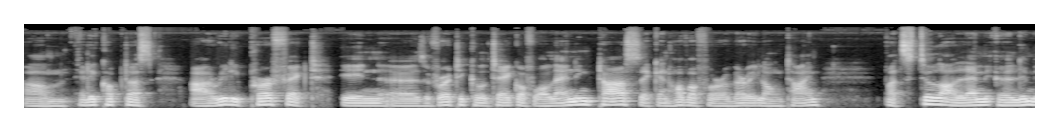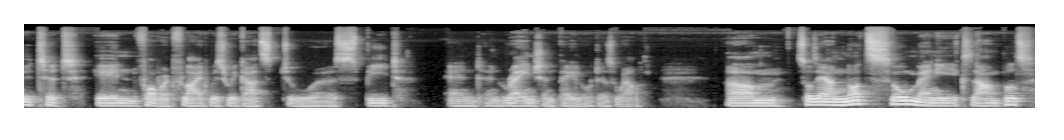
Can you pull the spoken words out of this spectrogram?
Um, helicopters are really perfect in uh, the vertical takeoff or landing tasks. They can hover for a very long time but still are lim- uh, limited in forward flight with regards to uh, speed and, and range and payload as well. Um, so there are not so many examples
